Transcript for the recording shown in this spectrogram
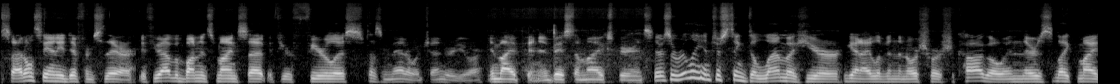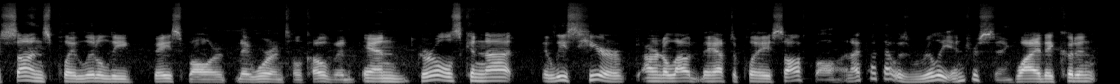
So I don't see any difference there. If you have abundance mindset, if you're fearless, doesn't matter what gender you are, in my opinion, based on my experience. There's a really interesting dilemma here. Again, I live in the North Shore of Chicago, and there's like my sons play Little League baseball, or they were until COVID, and girls cannot at least here aren't allowed they have to play softball. And i thought that was really interesting why they couldn't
